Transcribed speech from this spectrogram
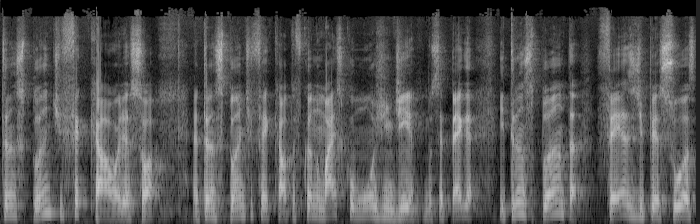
transplante fecal, olha só. É transplante fecal, está ficando mais comum hoje em dia. Você pega e transplanta fezes de pessoas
